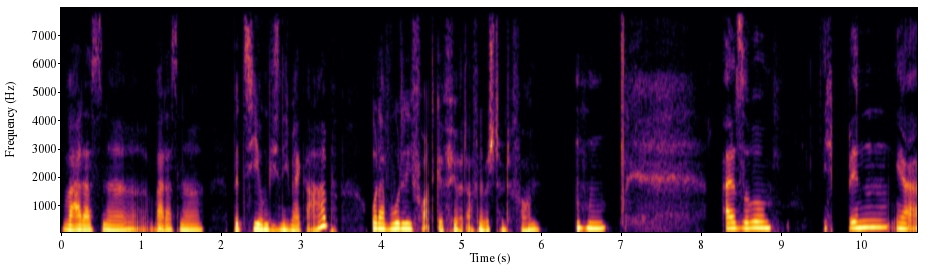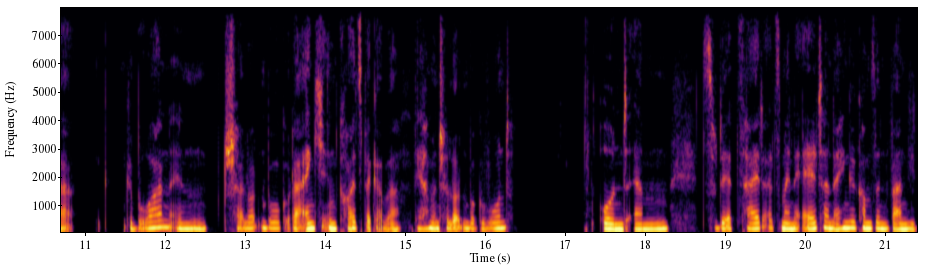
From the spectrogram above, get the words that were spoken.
War das eine, war das eine Beziehung, die es nicht mehr gab? Oder wurde die fortgeführt auf eine bestimmte Form? Mhm. Also, ich bin ja geboren in Charlottenburg oder eigentlich in Kreuzberg, aber wir haben in Charlottenburg gewohnt. Und ähm, zu der Zeit, als meine Eltern da hingekommen sind, waren die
